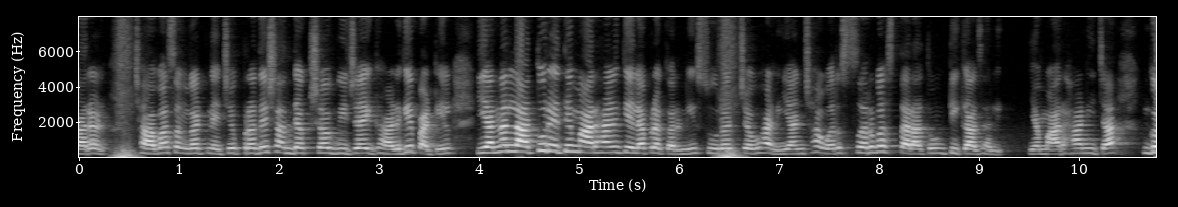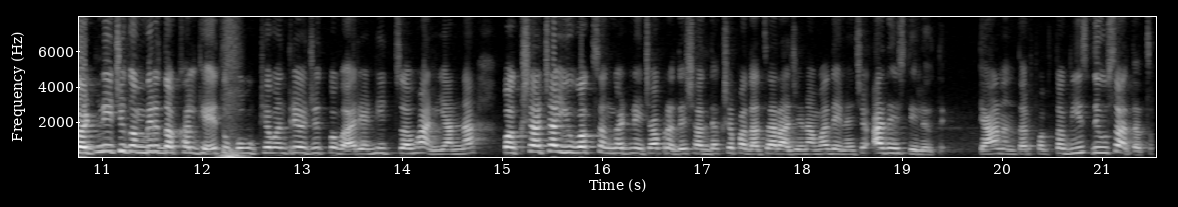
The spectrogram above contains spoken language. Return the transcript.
कारण छावा संघटनेचे प्रदेशाध्यक्ष विजय घाडगे पाटील यांना लातूर येथे मारहाण केल्याप्रकरणी सूरज चव्हाण यांच्यावर सर्व स्तरातून टीका झाली. या मारहाणीच्या घटनेची गंभीर दखल घेत उपमुख्यमंत्री अजित पवार यांनी चव्हाण यांना पक्षाच्या युवक संघटनेच्या प्रदेशाध्यक्ष पदाचा राजीनामा देण्याचे आदेश दिले होते. त्यानंतर फक्त वीस दिवसातच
